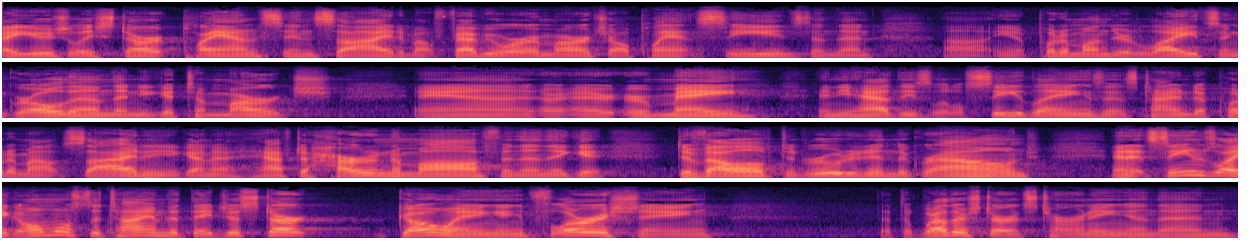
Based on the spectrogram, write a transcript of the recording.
I, usually start plants inside about February or March. I'll plant seeds and then uh, you know, put them under lights and grow them. Then you get to March and or, or, May, and you have these little seedlings, and it's time to put them outside, and you're gonna have to harden them off, and then they get developed and rooted in the ground. And it seems like almost the time that they just start going and flourishing, that the weather starts turning, and then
